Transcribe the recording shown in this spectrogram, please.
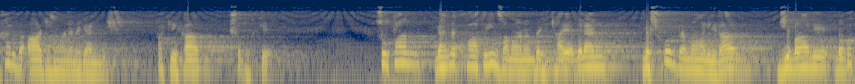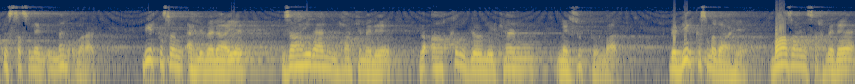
kalbi acizaneme gelmiş. Hakikat şudur ki, Sultan Mehmet Fatih'in zamanında hikaye edilen meşhur ve manidar Cibali Baba kıssası nevinden olarak bir kısım ehli velayet zahiren muhakemeli ve akıl görünürken meczupturlar. Ve bir kısmı dahi bazen sahvede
